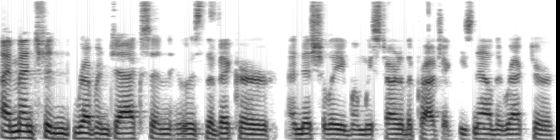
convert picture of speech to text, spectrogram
I mentioned Reverend Jackson, who was the vicar initially when we started the project. He's now the rector.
